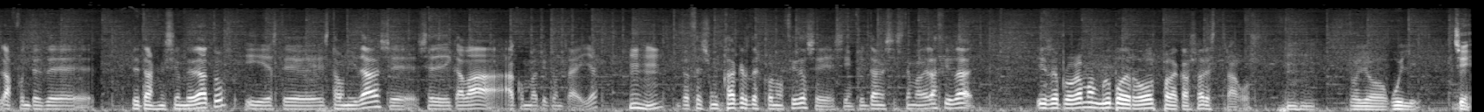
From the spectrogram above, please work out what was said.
las fuentes de, de transmisión de datos y este, esta unidad se, se dedicaba a combatir contra ellas. Entonces un hacker desconocido se, se infiltra en el sistema de la ciudad y reprograma un grupo de robots para causar estragos. Ujú. Rollo Willy. Sí,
